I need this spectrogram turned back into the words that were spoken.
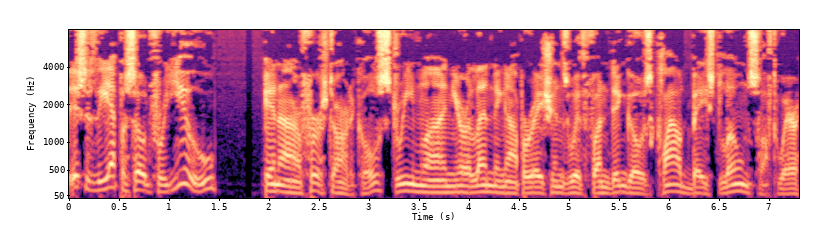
this is the episode for you. In our first article, Streamline Your Lending Operations with Fundingo's cloud based loan software,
